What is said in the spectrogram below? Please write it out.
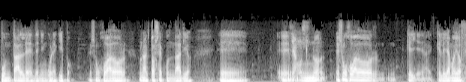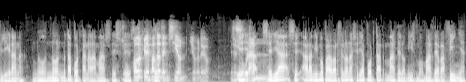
puntal de, de ningún equipo. Es un jugador, un actor secundario. Eh, eh, no, es un jugador que, que le llamo yo filigrana. No, no, no te aporta nada más. Es, Es un es- jugador que le falta tensión, yo creo. Eso es eh, su gran. ah, sería se- ahora mismo para Barcelona sería aportar más de lo mismo, más de Rafinha,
